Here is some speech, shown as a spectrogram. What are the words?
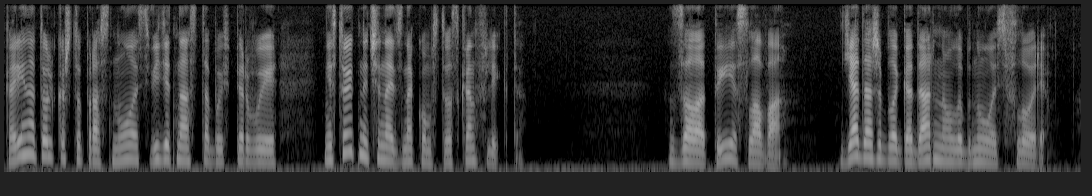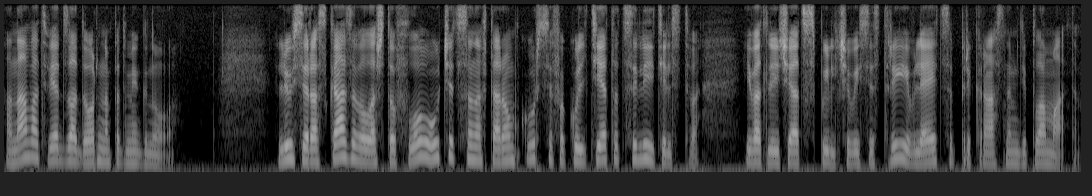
Карина только что проснулась, видит нас с тобой впервые. Не стоит начинать знакомство с конфликта». Золотые слова. Я даже благодарно улыбнулась Флоре. Она в ответ задорно подмигнула. Люси рассказывала, что Фло учится на втором курсе факультета целительства — и, в отличие от вспыльчивой сестры, является прекрасным дипломатом.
